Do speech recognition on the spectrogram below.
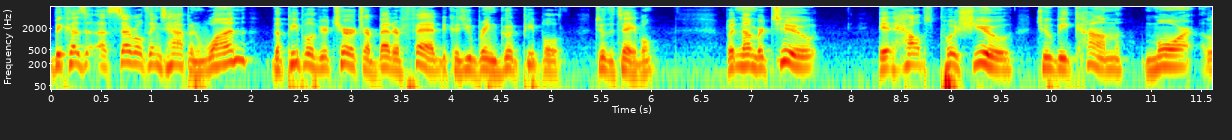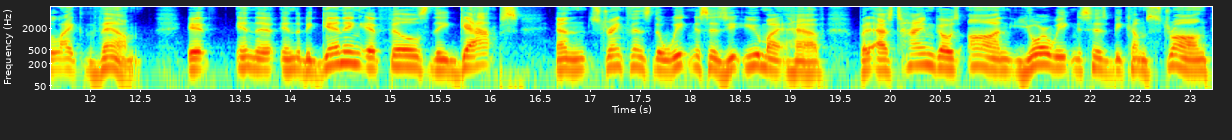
because uh, several things happen. One, the people of your church are better fed because you bring good people to the table. But number two, it helps push you to become more like them. It in the in the beginning it fills the gaps and strengthens the weaknesses you, might have. But as time goes on, your weaknesses become strong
